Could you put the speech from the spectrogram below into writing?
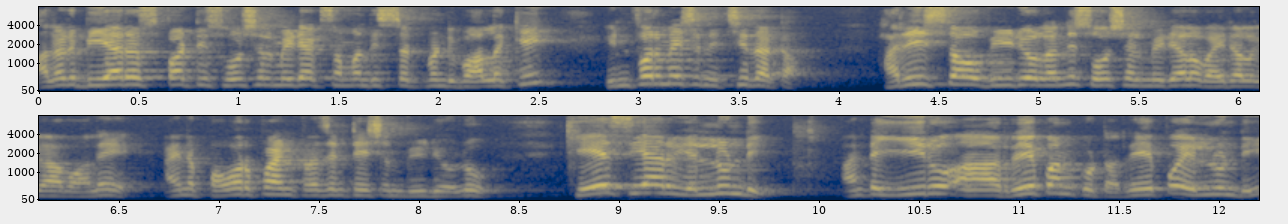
ఆల్రెడీ బీఆర్ఎస్ పార్టీ సోషల్ మీడియాకి సంబంధించినటువంటి వాళ్ళకి ఇన్ఫర్మేషన్ ఇచ్చిరట. హరీష్ రావు వీడియోలన్నీ సోషల్ మీడియాలో వైరల్ కావాలి. ఆయన పవర్ పాయింట్ ప్రజెంటేషన్ వీడియోలు. కేసీఆర్ ఎల్లుండి అంటే ఈరో రేపు అనుకుంటా రేపో ఎల్లుండి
